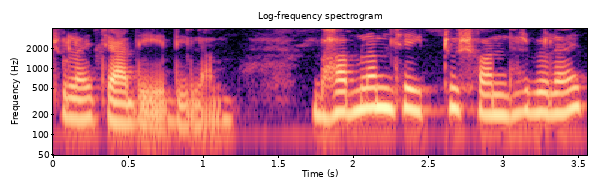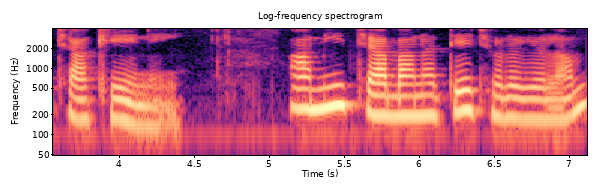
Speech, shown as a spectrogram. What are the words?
চুলায় চা দিয়ে দিলাম। ভাবলাম যে একটু সন্ধ্যার বেলায় চা খেয়ে নেই। আমি চা বানাতে চলে গেলাম।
